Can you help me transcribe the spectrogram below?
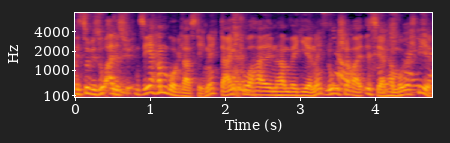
Ist sowieso alles für, sehr Hamburg-lastig, ne? Deichtorhallen haben wir hier, ne? Logischerweise ist ja ein Hamburger Spiel.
